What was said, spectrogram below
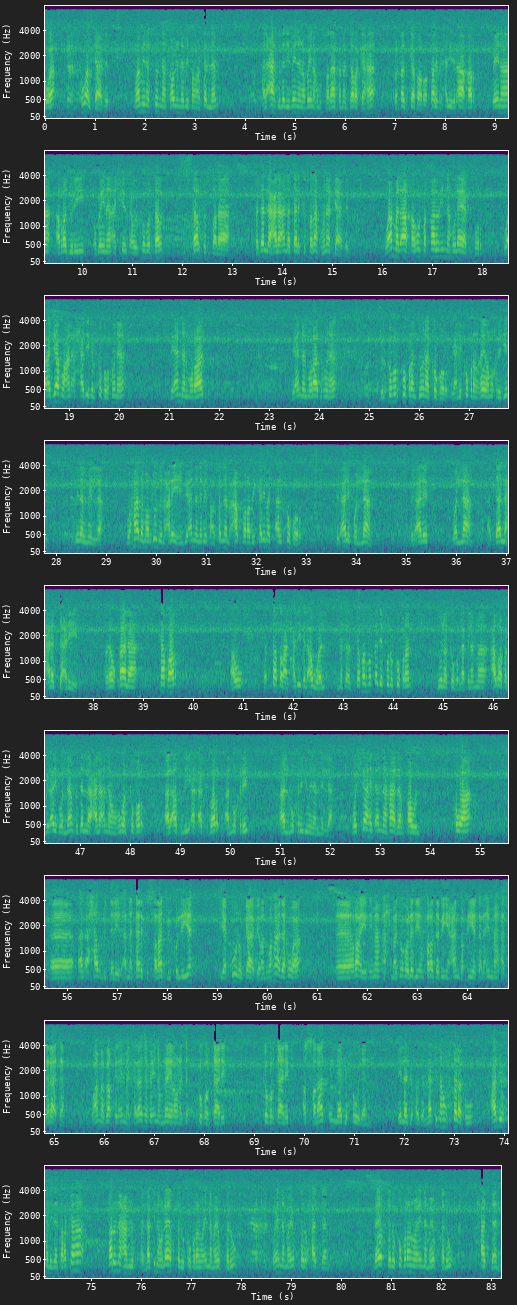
هو هو الكافر. ومن السنة قول النبي صلى الله عليه وسلم العهد الذي بيننا وبينهم الصلاة فمن تركها فقد كفر. وقال في الحديث الآخر بين الرجل وبين الشرك أو الكفر ترك ترك الصلاة. فدل على أن تارك الصلاة هنا كافر. وأما الآخرون فقالوا إنه لا يكفر. وأجابوا عن أحاديث الكفر هنا بأن المراد بأن المراد هنا بالكفر كفرا دون كفر يعني كفرا غير مخرج من الملة. وهذا مردود عليهم بأن النبي صلى الله عليه وسلم عبر بكلمة الكفر بالألف واللام بالألف واللام الدالة على التعريف. فلو قال كفر أو اقتصر على الحديث الأول مسألة كفر فقد يكون كفرا دون كفر. لكن لما عرف بالألف واللام فدل على أنه هو الكفر الأصلي الأكبر المخرج المخرج من الملة. والشاهد أن هذا القول هو آه الأحظ بالدليل أن تارك الصلاة بالكلية يكون كافرا وهذا هو آه، رأي الإمام أحمد وهو الذي انفرد به عن بقية الأئمة الثلاثة. وأما باقي الأئمة الثلاثة فإنهم لا يرون كفر تارك كفر تارك الصلاة إلا جحودا إلا جحودا. لكنهم اختلفوا هل يقتل إذا تركها؟ قالوا نعم يقتل لكنه لا يقتل كفرا وإنما يقتل وإنما يقتل حدا. لا يقتل كفرا وإنما يقتل حدا.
